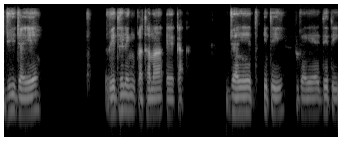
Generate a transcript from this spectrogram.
ಜಿ ಜಯೇ ವಿಧಿಲಿಂಗ್ ಪ್ರಥಮ ಏಕ ಜಯೇತ್ ಇತಿ ಜಯೇದಿತಿ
